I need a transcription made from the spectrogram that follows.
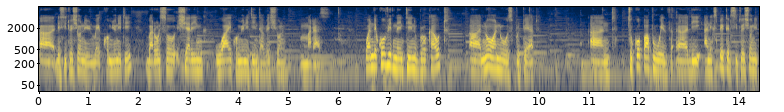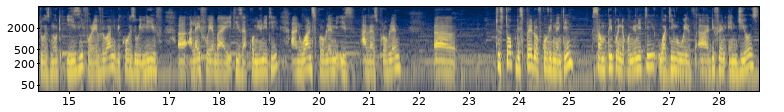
uh, the situation in my community, but also sharing why community intervention matters. When the COVID-19 broke out, uh, no one was prepared. And to cope up with uh, the unexpected situation, it was not easy for everyone because we live uh, a life whereby it is a community and one's problem is others' problem. Uh, to stop the spread of COVID-19, some people in the community working with uh, different NGOs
